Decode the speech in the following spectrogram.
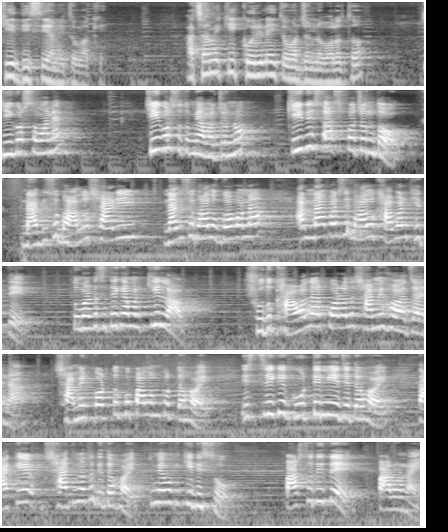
কি দিছি আমি তোমাকে? আচ্ছা আমি কি করি নাই তোমার জন্য বলো তো? কি করছ মানে? কি করছ তুমি আমার জন্য? কি দিছো আজ পর্যন্ত? না দিছো ভালো শাড়ি, না দিছো ভালো গহনা, আর না পারছি ভালো খাবার খেতে। তোমার কাছে থেকে আমার কি লাভ? শুধু খাওয়ালে আর পড়ালে স্বামী হওয়া যায় না। স্বামীর কর্তব্য পালন করতে হয়, স্ত্রীকে ঘুরতে নিয়ে যেতে হয়, তাকে স্বাধীনতা দিতে হয়। তুমি আমাকে কি দিছো? পারছ দিতে? পারো নাই।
